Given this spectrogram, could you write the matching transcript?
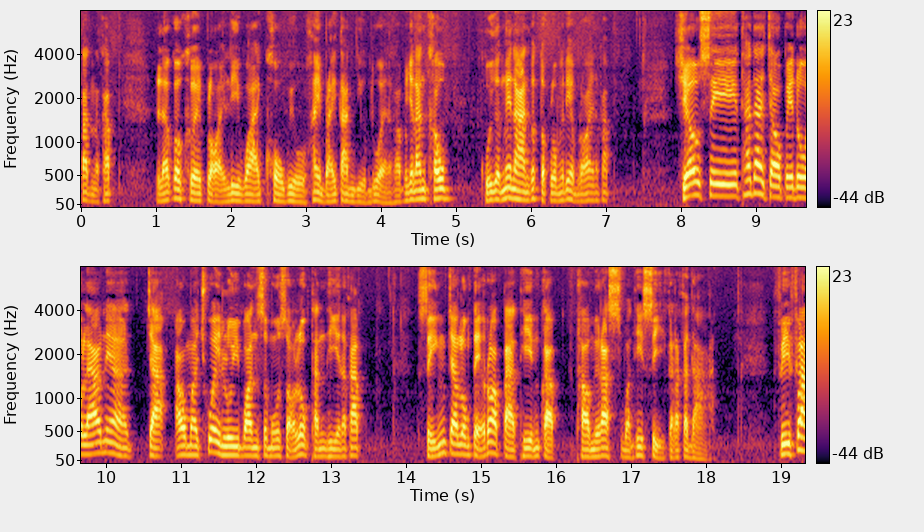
ตันนะครับ แล้วก็เคยปล่อยรีวายโควิลให้ไบรตันยืมด้วยนะครับ เพราะฉะนั้นเขาคุยกันไม่นานก็ตกลงกันเรียบร้อยนะครับ เชลซีถ้าได้เจ้าเปโดแล้วเนี่ย จะเอามาช่วยลุยบอลสโมสรโลกทันทีนะครับ สิงห์จะลงเตะรอบ 8 ทีมกับพาลเมรัสวันที่ 4 กรกฎาคมฟีฟ่า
